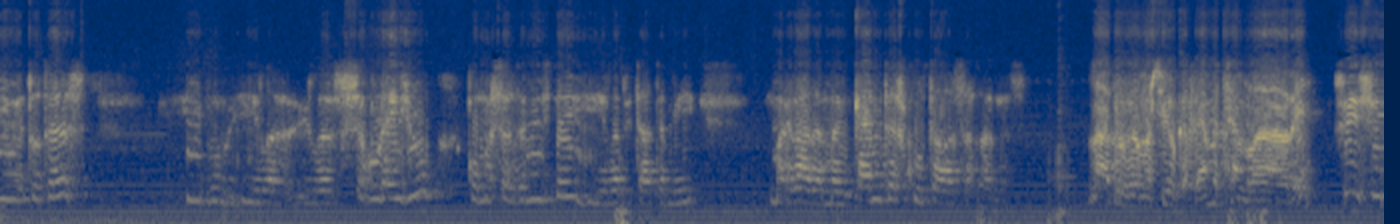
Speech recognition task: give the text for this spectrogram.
Vinc a totes i, i, la, i les saborejo com a sardanista i la veritat a mi m'agrada, m'encanta escoltar les sardanes. La programació que fem et sembla bé? Sí, sí,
